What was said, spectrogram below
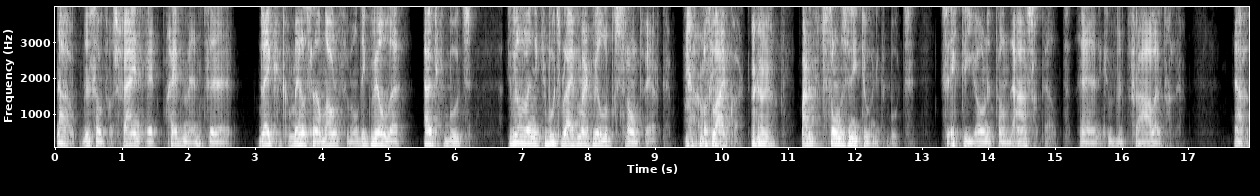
nou, dus dat was fijn. En op een gegeven moment eh, bleek ik hem heel snel nodig te hebben. Want ik wilde uit de kibbutz. Ik wilde wel in de kibbutz blijven, maar ik wilde op het strand werken. Als lifeguard. ja, ja. Maar dat stonden ze niet toe in de kibbutz. Dus ik die Jonathan de Haas gebeld. En ik heb het verhaal uitgelegd. Nou,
